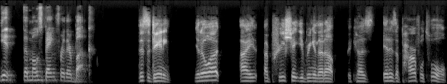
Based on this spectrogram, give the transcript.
get the most bang for their buck. This is Danny. You know what? I appreciate you bringing that up because it is a powerful tool.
